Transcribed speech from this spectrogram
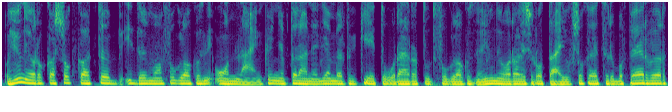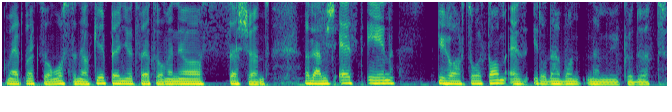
a juniorokkal sokkal több időm van foglalkozni online. Könnyebb találni egy embert, aki két órára tud foglalkozni a juniorral, és rotáljuk. Sokkal egyszerűbb a perwork, mert meg tudom osztani a képernyőt, fel tudom menni a session-t. Legalábbis ezt én kiharcoltam, ez irodában nem működött,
